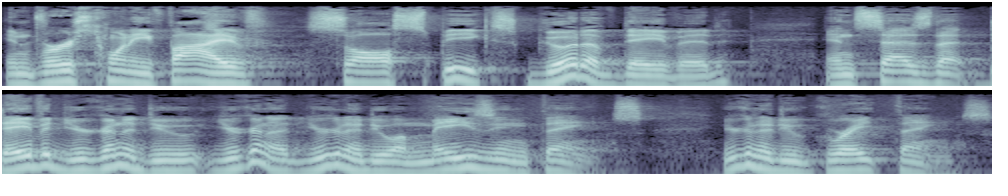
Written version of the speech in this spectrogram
In verse 25, Saul speaks good of David and says that David, you're going to do you're going to you're going to do amazing things. You're going to do great things.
